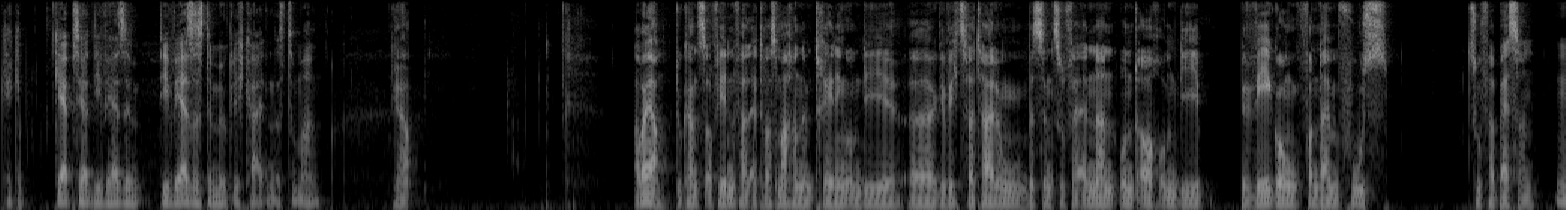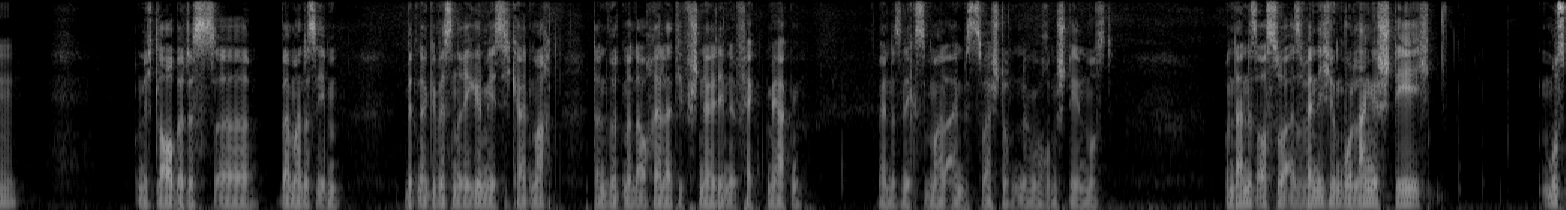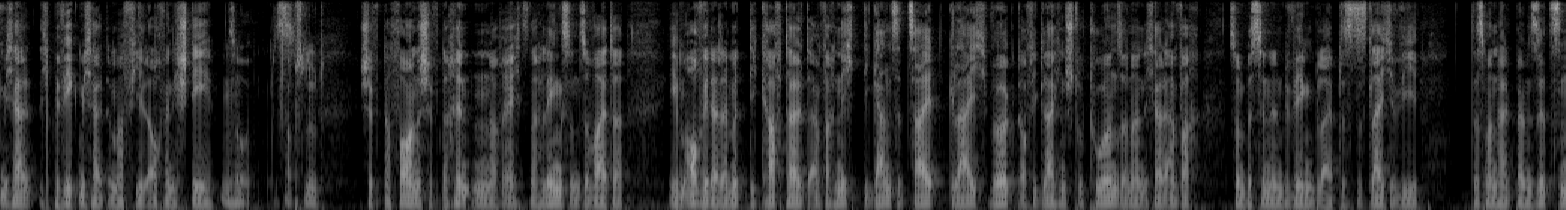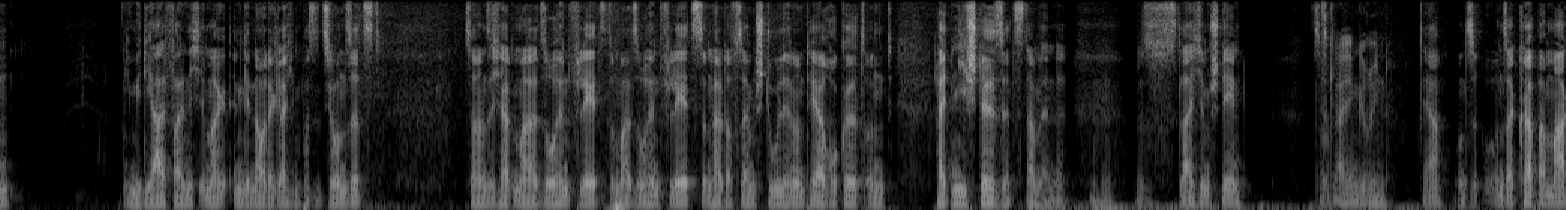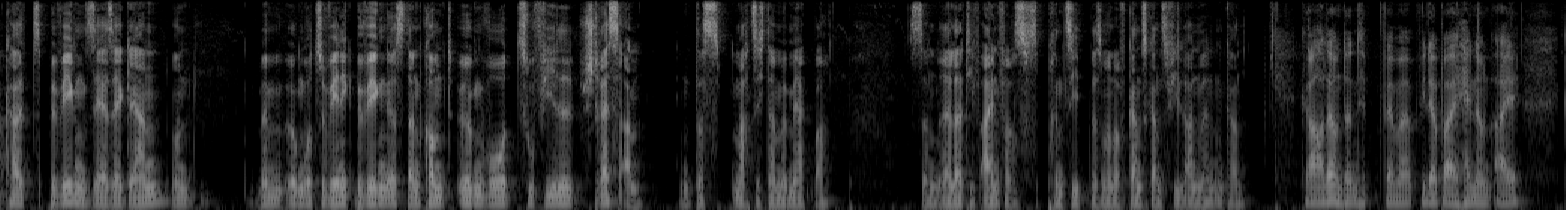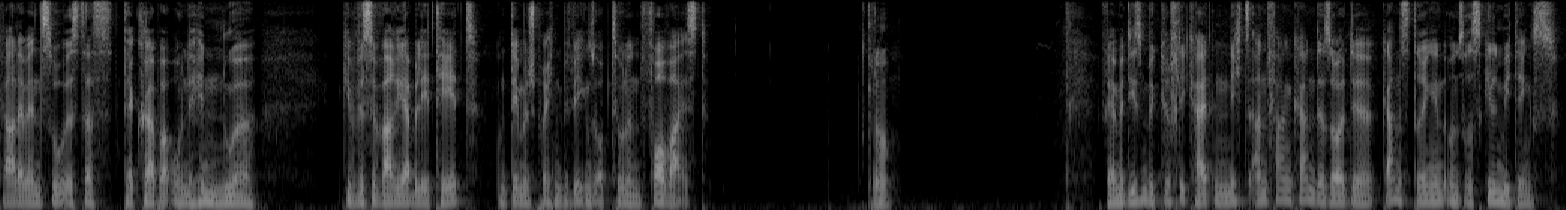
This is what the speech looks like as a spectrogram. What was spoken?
gäbe es ja diverse, diverseste Möglichkeiten, das zu machen. Ja. Aber ja, du kannst auf jeden Fall etwas machen im Training, um die äh, Gewichtsverteilung ein bisschen zu verändern und auch um die Bewegung von deinem Fuß zu verbessern. Mhm. Und ich glaube, dass äh, wenn man das eben mit einer gewissen Regelmäßigkeit macht, dann wird man da auch relativ schnell den Effekt merken, wenn du das nächste Mal ein bis zwei Stunden irgendwo rumstehen musst. Und dann ist auch so, also wenn ich irgendwo lange stehe, ich muss mich halt, ich bewege mich halt immer viel, auch wenn ich stehe. Mhm, so, absolut. Shift nach vorne, Shift nach hinten, nach rechts, nach links und so weiter. Eben auch wieder, damit die Kraft halt einfach nicht die ganze Zeit gleich wirkt auf die gleichen Strukturen, sondern ich halt einfach so ein bisschen in Bewegung bleibe. Das ist das gleiche wie, dass man halt beim Sitzen im Idealfall nicht immer in genau der gleichen Position sitzt, sondern sich halt mal so hinfläzt und mal so hinfläzt und halt auf seinem Stuhl hin und her ruckelt und halt nie still sitzt am Ende. Das ist das gleiche im Stehen. Das gleiche in Grün. Ja, uns, unser Körper mag halt Bewegung sehr, sehr gern und wenn irgendwo zu wenig Bewegung ist, dann kommt irgendwo zu viel Stress an und das macht sich dann bemerkbar. Das ist ein relativ einfaches Prinzip, das man auf ganz, ganz viel anwenden kann. Gerade, und dann wären wir wieder bei Henne und Ei, gerade wenn es so ist, dass der Körper ohnehin nur gewisse Variabilität und dementsprechend Bewegungsoptionen vorweist. Genau. Wer mit diesen Begrifflichkeiten nichts anfangen kann, der sollte ganz dringend unsere Skill-Meetings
